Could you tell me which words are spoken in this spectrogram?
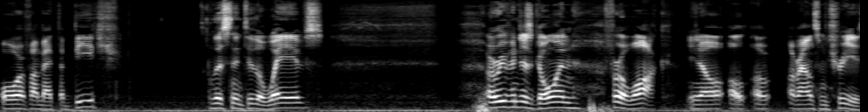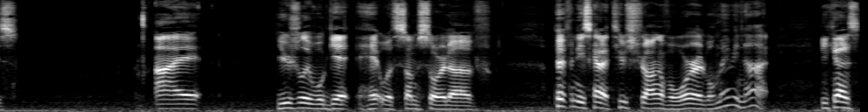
or if I'm at the beach listening to the waves or even just going for a walk, you know, around some trees, I usually will get hit with some sort of epiphany is kind of too strong of a word. Well, maybe not, because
